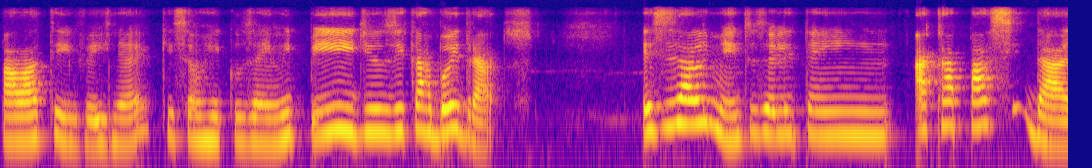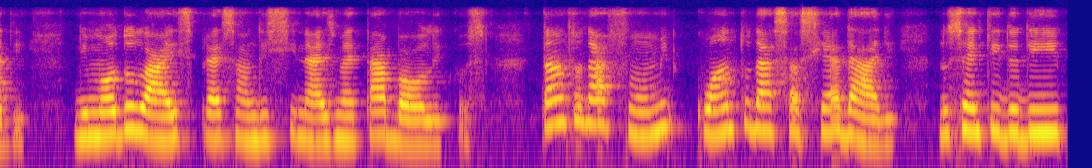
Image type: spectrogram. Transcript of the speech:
palatíveis, né, que são ricos em lipídios e carboidratos. Esses alimentos ele têm a capacidade de modular a expressão de sinais metabólicos, tanto da fome quanto da saciedade, no sentido de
